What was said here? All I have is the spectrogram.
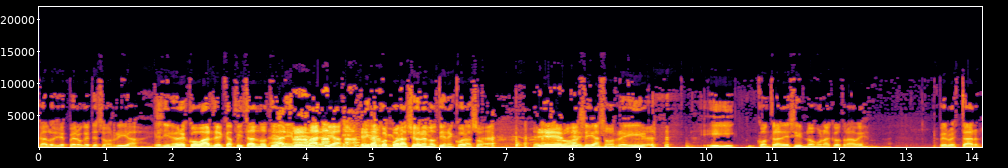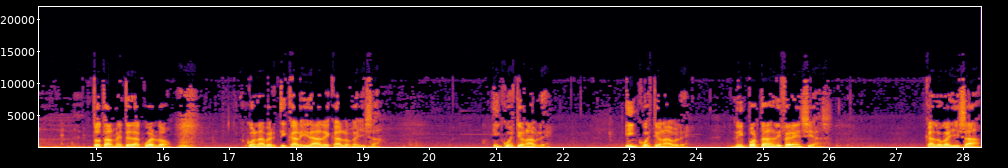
Carlos, yo espero que te sonría. El dinero es cobarde, el capital no tiene patria y las corporaciones no tienen corazón. Eso nos hacía sonreír y contradecirnos una que otra vez, pero estar totalmente de acuerdo con la verticalidad de Carlos Gallizá. Incuestionable, incuestionable. No importa las diferencias, Carlos Gallizá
